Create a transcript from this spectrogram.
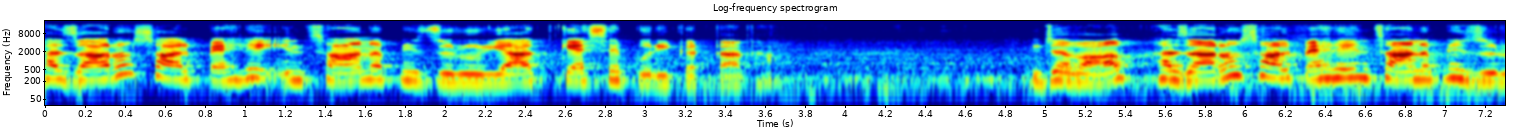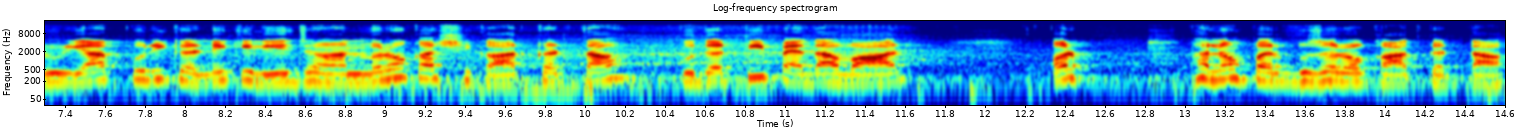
हज़ारों साल पहले इंसान अपनी ज़रूरियात कैसे पूरी करता था? जवाब, हज़ारों साल पहले इंसान अपनी ज़रूरियात पूरी करने के लिए जानवरों का शिकार करता, कुदरती पैदावार और फलों पर गुजर अवकात करता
